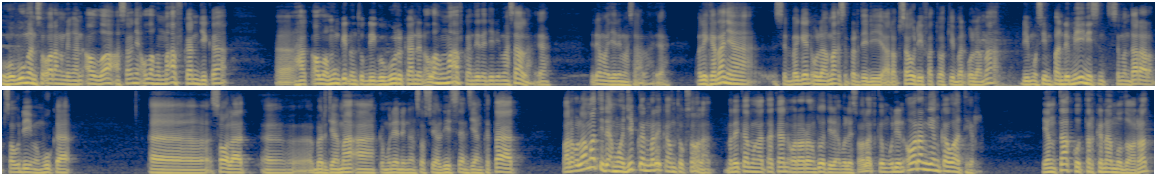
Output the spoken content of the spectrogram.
hubungan seorang dengan Allah asalnya Allah memaafkan jika uh, hak Allah mungkin untuk digugurkan dan Allah memaafkan tidak jadi masalah ya. Tidak menjadi masalah ya. Oleh karenanya sebagian ulama seperti di Arab Saudi fatwa kibar ulama di musim pandemi ini sementara Arab Saudi membuka uh, solat uh, berjamaah, kemudian dengan social distance yang ketat. Para ulama tidak mewajibkan mereka untuk solat. Mereka mengatakan orang-orang tua tidak boleh solat. Kemudian orang yang khawatir, yang takut terkena mudarat,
